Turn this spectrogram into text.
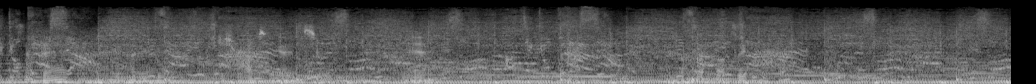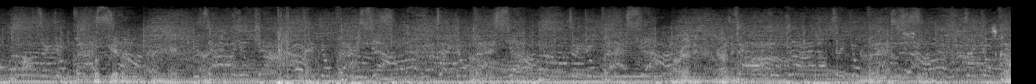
It's not bad. Just rob some guys. Yeah. I'll take it. We'll get him. Good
